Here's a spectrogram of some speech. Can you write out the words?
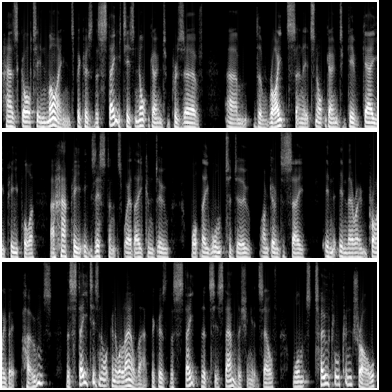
has got in mind because the state is not going to preserve um, the rights and it's not going to give gay people a, a happy existence where they can do what they want to do, I'm going to say, in, in their own private homes. The state is not going to allow that because the state that's establishing itself wants total control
